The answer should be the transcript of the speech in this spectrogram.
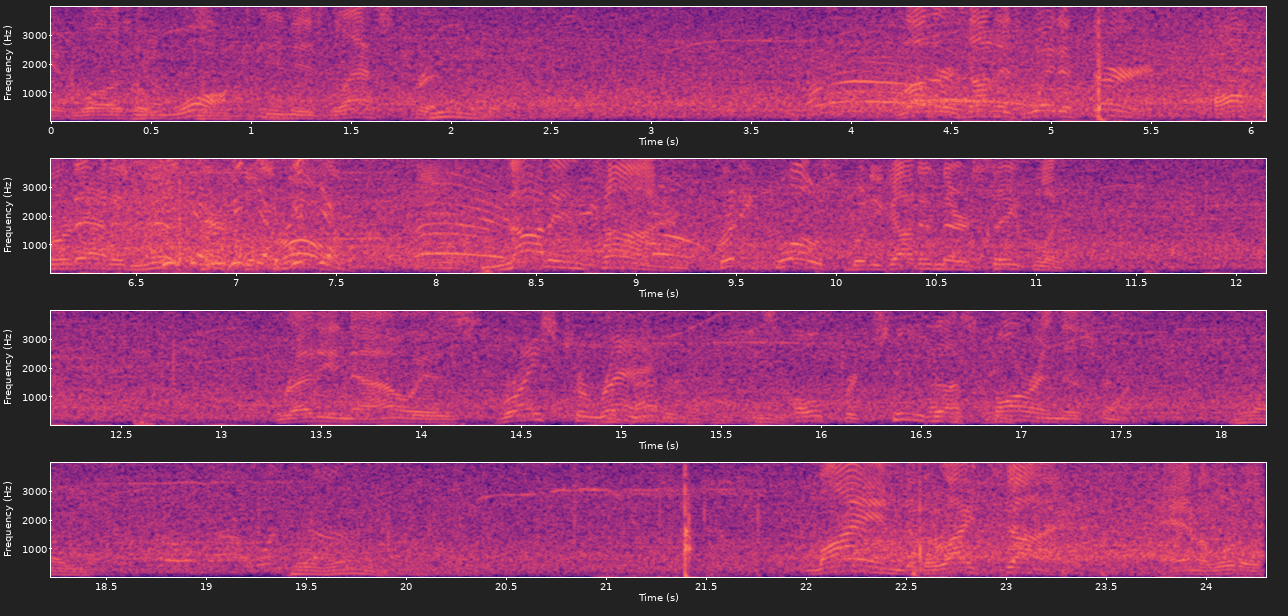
It was a walk in his last trip. Runner's on his way to third. Offered at and missed. Here's the throw. It's not in time. Pretty close, but he got in there safely. Ready now is Bryce Terang. He's 0 for 2 thus far in this one. Line to the right side. And a little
